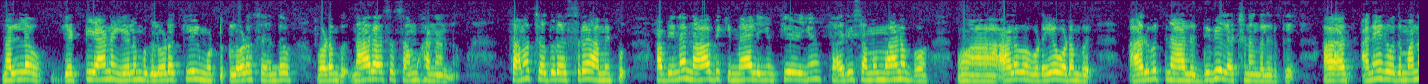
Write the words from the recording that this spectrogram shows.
நல்ல கெட்டியான எலும்புகளோட கீழ் முட்டுக்களோட சேர்ந்த உடம்பு. நாராச சம்ஹனனம். சமச்சதுரஸ்ர அமைப்பு. அப்படின்னா நாபிக்கு மேலேயும் கீழேயும் சரி சமமான அளவு உடைய உடம்பு. அறுபத்தி நாலு திவ்ய லட்சணங்கள் இருக்கு. அநேக விதமான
